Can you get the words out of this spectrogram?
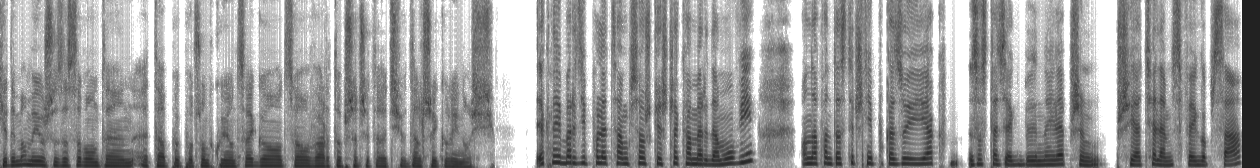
Kiedy mamy już za sobą ten etap początkującego, co warto przeczytać w dalszej kolejności? Jak najbardziej polecam książkę Szczeka Merda Mówi. Ona fantastycznie pokazuje, jak zostać jakby najlepszym przyjacielem swojego psa.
